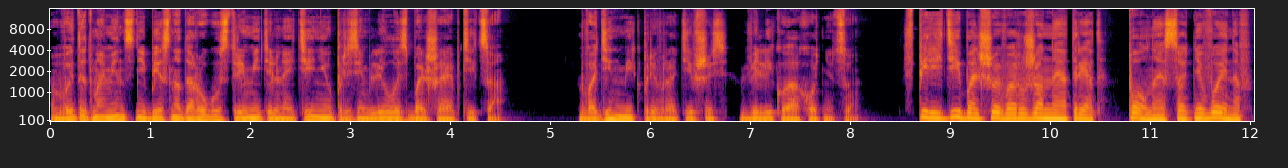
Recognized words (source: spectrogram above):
В этот момент с небес на дорогу стремительной тенью приземлилась большая птица, в один миг превратившись в великую охотницу. «Впереди большой вооруженный отряд, полная сотня воинов.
